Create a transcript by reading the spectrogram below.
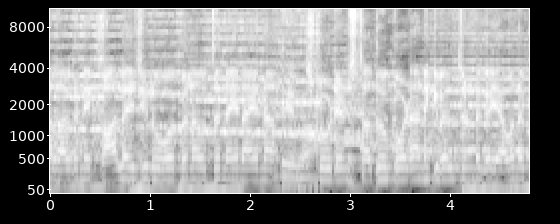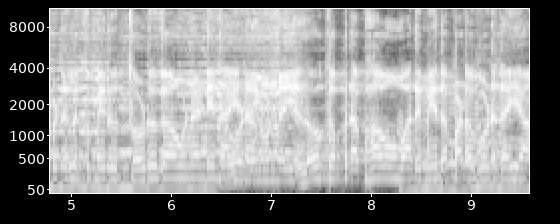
అలాగనే కాలేజీలు ఓపెన్ అవుతున్నాయి నాయన. స్టూడెంట్స్ చదువుకోవడానికి వెళ్తుండగా యవన బిడ్డలకు మీరు తోడుగా ఉండండి. లోక ప్రభావం వారి మీద పడకూడదయ్యా.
